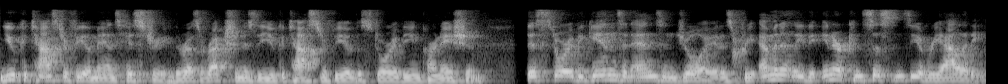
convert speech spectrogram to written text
eucatastrophe of man's history. The resurrection is the eucatastrophe of the story of the incarnation. This story begins and ends in joy. It is preeminently the inner consistency of reality.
